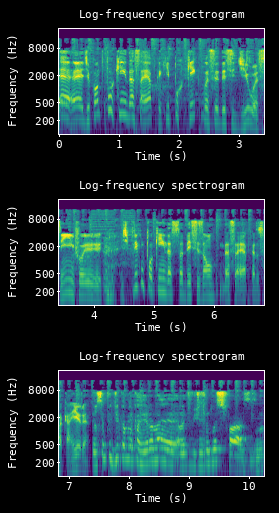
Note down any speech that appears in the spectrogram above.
é, é, de conta um pouquinho dessa época aqui, por que que você decidiu, assim, foi... Explica um pouquinho da sua decisão dessa época da sua carreira. Eu sempre digo que a minha carreira, ela é, ela é dividida em duas fases, né?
